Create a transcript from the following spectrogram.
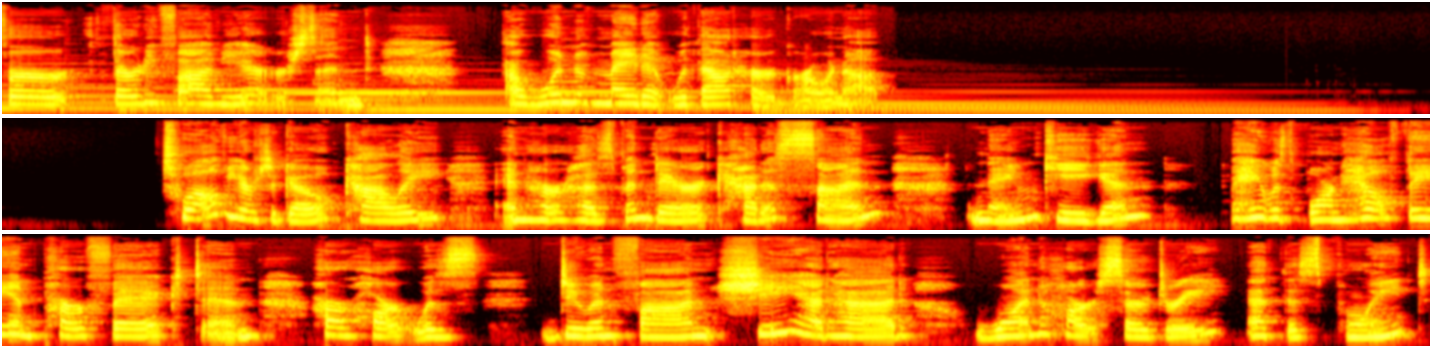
for 35 years, and I wouldn't have made it without her growing up. 12 years ago, Kylie and her husband Derek had a son named Keegan he was born healthy and perfect, and her heart was doing fine. She had had one heart surgery at this point.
